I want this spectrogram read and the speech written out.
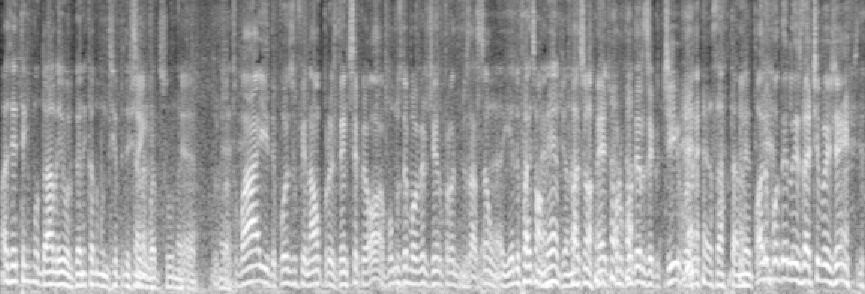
Mas ele tem que mudar a lei orgânica do município de Jaraguá do Sul, né? É. Enquanto vai, e depois no final o presidente sempre, ó, vamos devolver dinheiro para a administração. É, E ele faz uma É, média, né? Faz uma média para o Poder Executivo, né? Exatamente. Olha o Poder Legislativo gente.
